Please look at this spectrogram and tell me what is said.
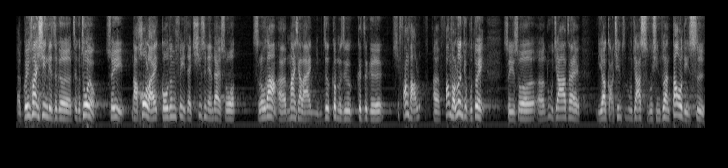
呃，规范性的这个这个作用。所以那后来 Golden Fee 在七十年代说 slow down，呃，慢下来，你们这根本就跟这个方法论，呃，方法论就不对。所以说，呃，陆家在你要搞清楚陆家使徒行传到底是。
